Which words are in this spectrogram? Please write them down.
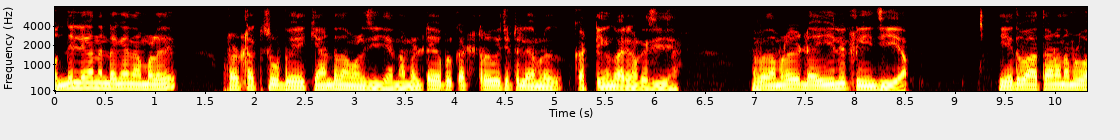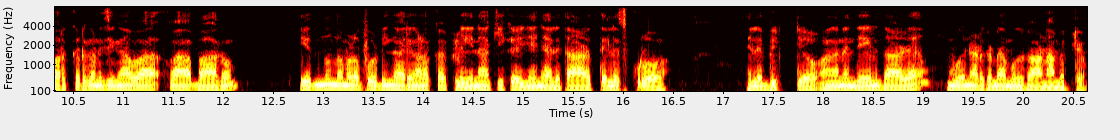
ഒന്നില്ലെന്നുണ്ടെങ്കിൽ നമ്മൾ പ്രൊട്ടക്ടർ ഉപയോഗിക്കാണ്ട് നമ്മൾ ചെയ്യുക നമ്മൾ ടേബിൾ കട്ടർ വെച്ചിട്ടല്ലേ നമ്മൾ കട്ടിങ്ങും കാര്യങ്ങളൊക്കെ ചെയ്യുക അപ്പോൾ നമ്മൾ ഡെയിലി ക്ലീൻ ചെയ്യാം. ഏത് ഭാഗത്താണോ നമ്മൾ വർക്ക് എടുക്കണമെന്ന് കഴിഞ്ഞാൽ ആ ഭാഗം എന്നും നമ്മളെ പൊടിയും കാര്യങ്ങളൊക്കെ ക്ലീൻ ആക്കി കഴിഞ്ഞ് കഴിഞ്ഞാൽ താഴത്തെ സ്ക്രോ അല്ലെ ബിറ്റോ അങ്ങനെ എന്തെങ്കിലും താഴെ വീണ് കിടക്കേണ്ടത് നമുക്ക് കാണാൻ പറ്റും.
